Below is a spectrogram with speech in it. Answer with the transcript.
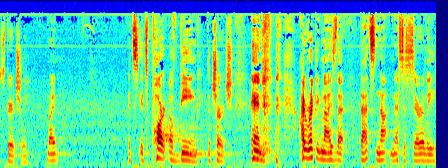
spiritually, right? It's, it's part of being the church. And I recognize that that's not necessarily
